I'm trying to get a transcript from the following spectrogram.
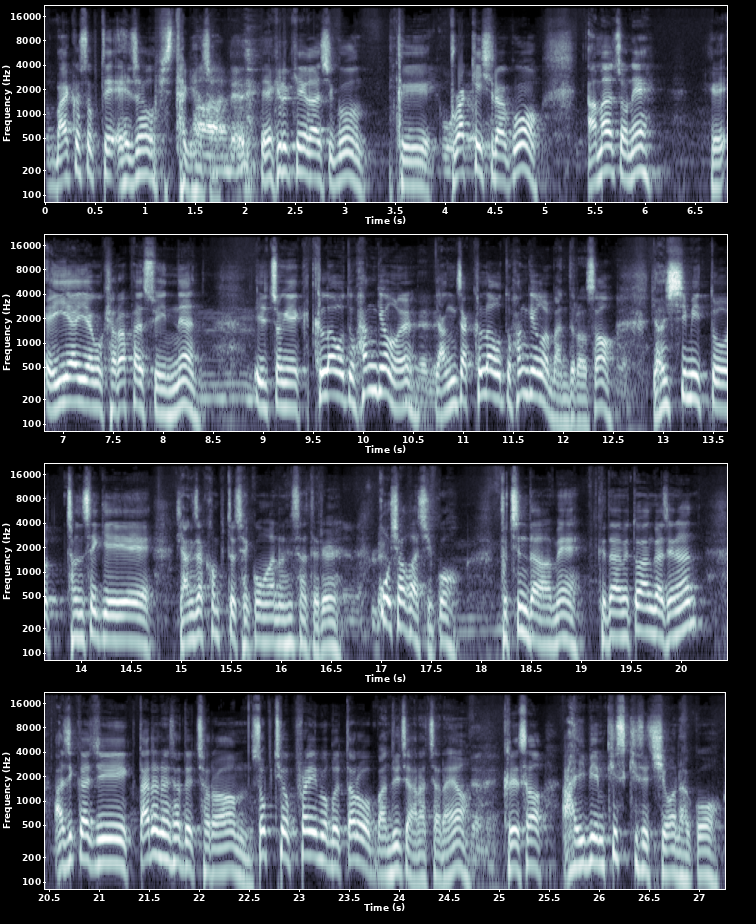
마이크로소프트의 애저하고 비슷하게 하죠. 아, 네네. 예, 그렇게 해가지고 그 브라켓이라고 아마존에 그 AI하고 결합할 수 있는 일종의 그 클라우드 환경을 음. 네네. 네. 양자 클라우드 환경을 만들어서 열심히 또 전 세계에 양자 컴퓨터 제공하는 회사들을 네네. 꼬셔가지고 붙인 다음에 그 다음에 또 한 가지는 아직까지 다른 회사들처럼 소프트웨어 프레임워크를 따로 만들지 않았잖아요. 네네. 그래서 IBM 퀴즈킷을 지원하고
